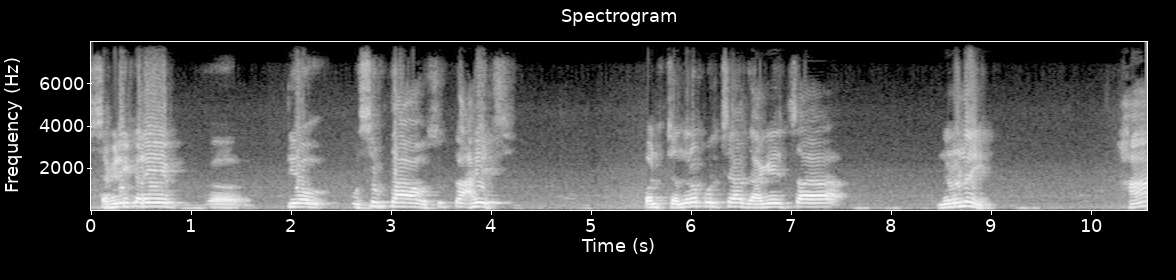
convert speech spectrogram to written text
सगळीकडे ती उत्सुकता उत्सुकता आहेच. पण चंद्रपूरच्या जागेचा निर्णय हा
